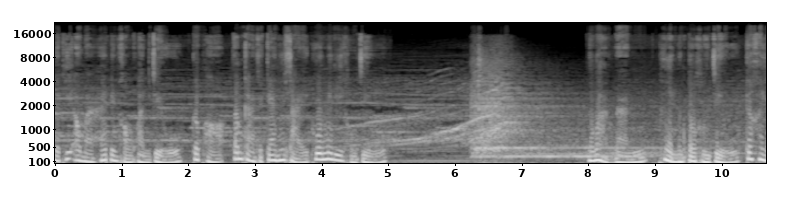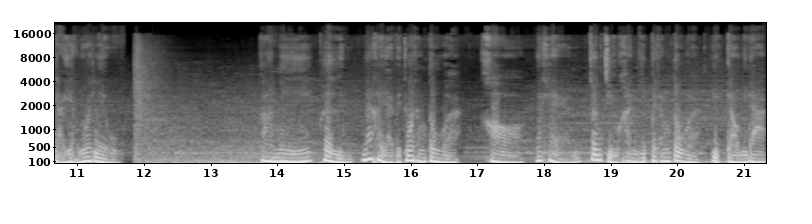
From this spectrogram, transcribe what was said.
และที่เอามาให้เป็นของขวัญจิ๋วก็เพราะต้องการจะแก้นิสัยพูดไม่ดีของจิ๋ว ระหว่างนั้นผื่นบนตัวของจิ๋วก็ขยายอย่างรวดเร็ว ตอนนี้ผื่นน้าขยายไปทั่วทั้งตัว คอและแขนจนจิ๋วคันยิบไปทั้งตัว หยุดเกาไม่ได้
